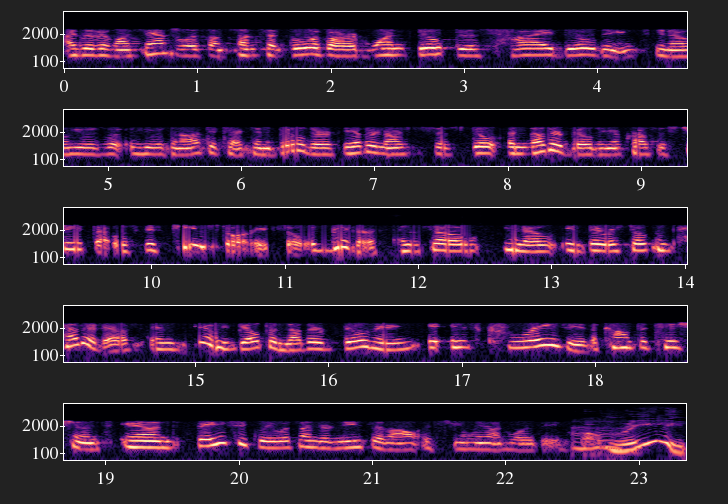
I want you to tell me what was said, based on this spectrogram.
I live in Los Angeles on Sunset Boulevard. One built this high building. You know, he was a, he was an architect and a builder. The other narcissist built another building across the street that was 15 stories, so it was bigger. And so, you know, it, they were so competitive. And you know, he built another building. It is crazy the competition, and basically, what's underneath it all is feeling unworthy. Uh-huh. Oh, really?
